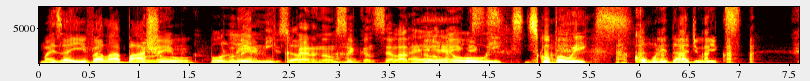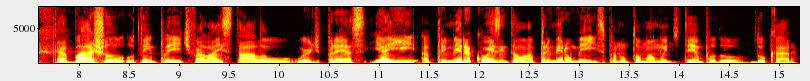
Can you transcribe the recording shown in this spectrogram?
Mas aí vai lá abaixo Polêmico. Polêmica. Espero não ser cancelado É, pelo o Wix. Wix. Desculpa, Wix. a comunidade Wix. Cara, baixa o o template, vai lá, instala o WordPress. E aí, a primeira coisa, então, ó, primeiro mês, para não tomar muito tempo do, do cara,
